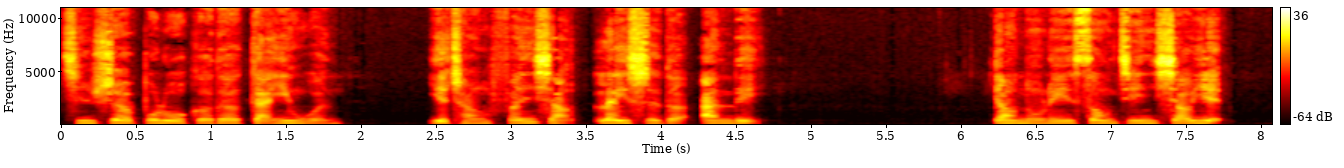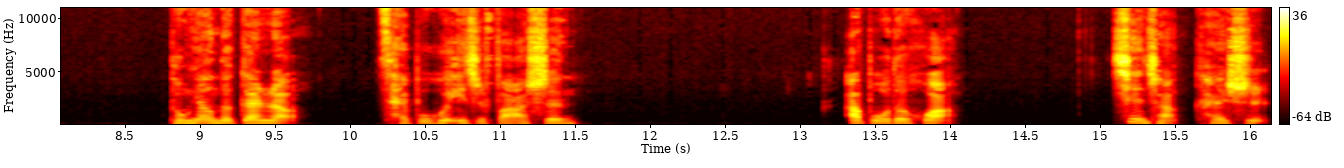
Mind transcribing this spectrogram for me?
金色部落格的感应文也常分享类似的案例，要努力诵经消业，同样的干扰才不会一直发生。阿伯的话，现场开示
